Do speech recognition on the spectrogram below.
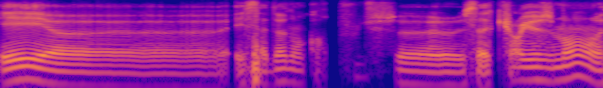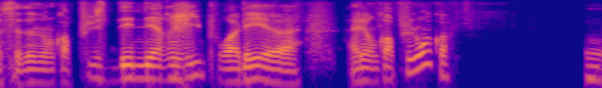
et, euh, et ça donne encore plus, euh, ça, curieusement, ça donne encore plus d'énergie pour aller, euh, aller encore plus loin. Quoi. Mmh.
